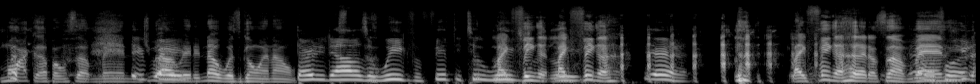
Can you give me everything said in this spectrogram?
markup on something man that you already know what's going on. thirty dollars a week for fifty two weeks. Like weeks. finger like finger yeah. like Fingerhut or something, Yeah, man. for- You-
